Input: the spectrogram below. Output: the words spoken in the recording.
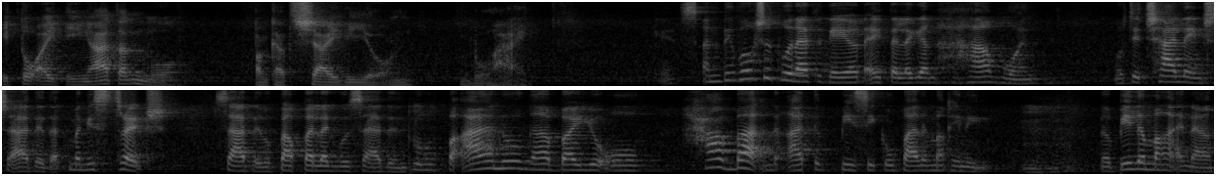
Ito ay ingatan mo pagkat siya ay iyong buhay. Yes. Ang devotion po natin ngayon ay talagang hahamon, challenge sa atin at mag-stretch sa atin, magpapalago sa atin kung paano nga ba yung haba ng ating pisi kung paano makinig no, bilang mga anak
